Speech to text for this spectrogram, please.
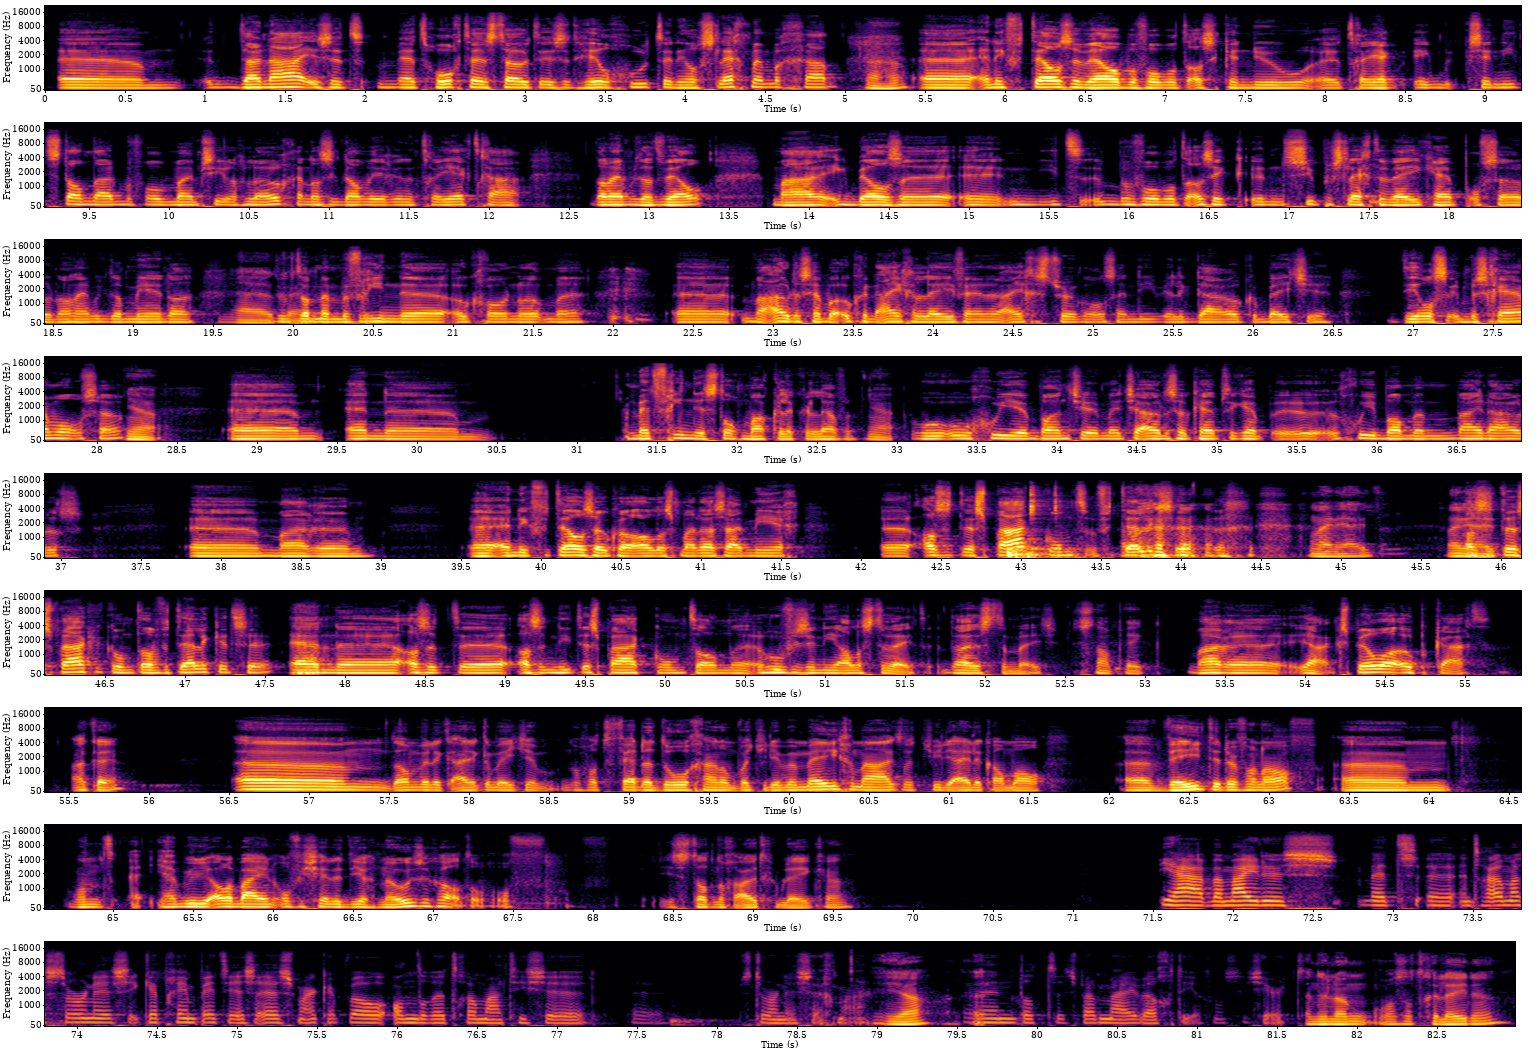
ehm, daarna is het met hoogte en stoten is het heel goed en heel slecht met me gegaan. Eh, en ik vertel ze wel bijvoorbeeld als ik een nieuw eh, traject... Ik, ik zit niet standaard bijvoorbeeld bij een psycholoog. En als ik dan weer in een traject ga, dan heb ik dat wel. Maar ik bel ze eh, niet bijvoorbeeld als ik een super slechte week heb of zo. Dan heb ik dat meer... Dan Ja, doe ik dat met mijn vrienden. Ook gewoon omdat mijn, mijn ouders hebben ook hun eigen leven en hun eigen struggles. En die wil ik daar ook een beetje deels in beschermen of zo. Ja, Ehm, en ehm, met vrienden is toch makkelijker level. Ja. Hoe, hoe goede band je met je ouders ook hebt. Ik heb eh, een goede band met mijn beide ouders. Ehm, maar, eh, en ik vertel ze ook wel alles, maar daar zijn meer... eh, als het ter sprake komt, vertel ik ze. maakt niet uit. Als het ter sprake komt, dan vertel ik het ze. En als, het, als het niet ter sprake komt, dan hoeven ze niet alles te weten. Dat is het een beetje. Snap ik. Maar ja, ik speel wel open kaart. Oké. Ehm, dan wil ik eigenlijk een beetje nog wat verder doorgaan op wat jullie hebben meegemaakt, wat jullie eigenlijk allemaal eh, weten ervan af. Ehm, want eh, hebben jullie allebei een officiële diagnose gehad of, of, is dat nog uitgebleken? Ja, bij mij dus met eh, een traumastoornis. Ik heb geen PTSS, maar ik heb wel andere traumatische eh stoornis, zeg maar. Ja. En dat is bij mij wel gediagnosticeerd. En hoe lang was dat geleden?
